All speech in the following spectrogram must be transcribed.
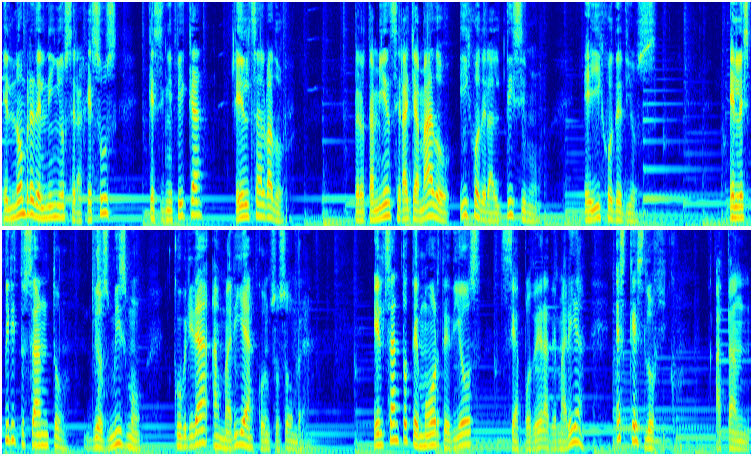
El nombre del niño será Jesús, que significa el Salvador. Pero también será llamado Hijo del Altísimo e Hijo de Dios. El Espíritu Santo, Dios mismo, cubrirá a María con su sombra. El santo temor de Dios se apodera de María. Es que es lógico. A tan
